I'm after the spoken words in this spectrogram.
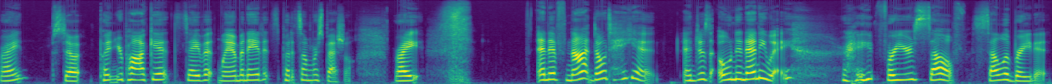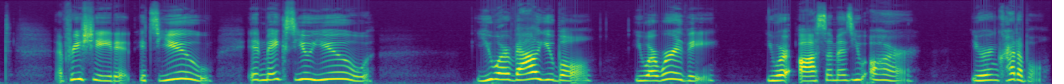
right? So put it in your pocket, save it, laminate it, put it somewhere special, right? And if not, don't take it and just own it anyway, right? For yourself. Celebrate it, appreciate it. It's you, it makes you you. You are valuable, you are worthy, you are awesome as you are, you're incredible,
